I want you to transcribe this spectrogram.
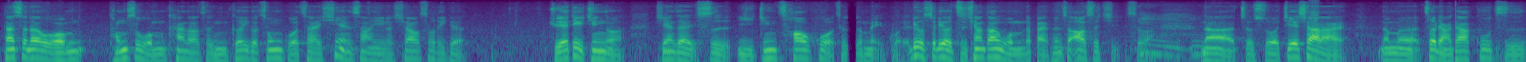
但是呢，我们同时我们看到整个一个中国在线上一个销售的一个。绝对金额现在是已经超过这个美国六十六，只相当于我们的百分之二十几，是吧？那就是说，接下来，那么这两家估值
